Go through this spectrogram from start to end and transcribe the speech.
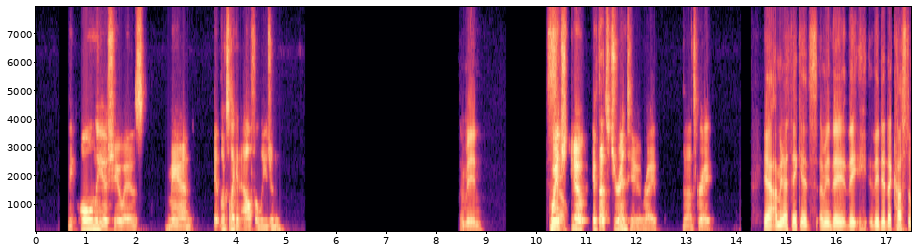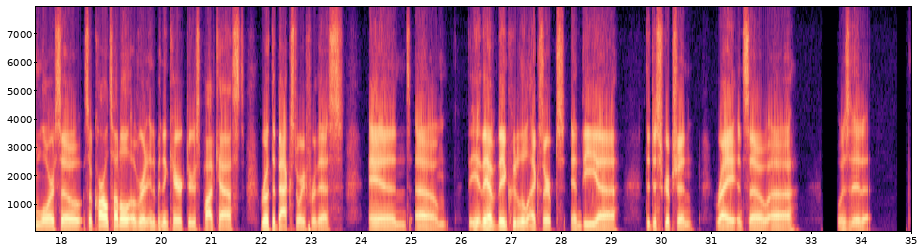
the only issue is, man, it looks like an Alpha Legion. I mean, which so. you know, if that's what you're into, right? That's great. Yeah, I mean, I think it's. I mean, they they they did a custom lore. So so Carl Tuttle over at Independent Characters podcast wrote the backstory for this, and um, they they have they include a little excerpt in the uh, the description, right? And so uh, was it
